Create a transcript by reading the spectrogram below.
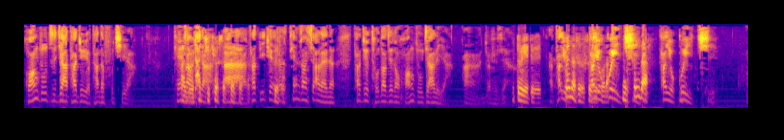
皇族之家，他就有他的福气啊。天上下的确是是啊，是他的确是天上下来的，他就投到这种皇族家里呀，啊，就是这样对对，啊。他有真的是他有贵气他有贵气，嗯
